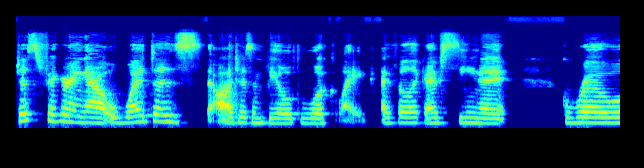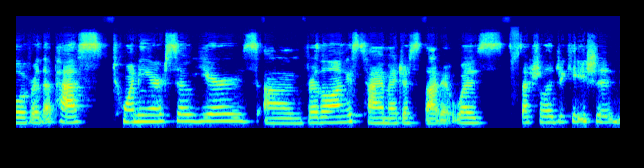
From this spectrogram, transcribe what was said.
just figuring out what does the autism field look like. I feel like I've seen it grow over the past 20 or so years. Um, for the longest time, I just thought it was special education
